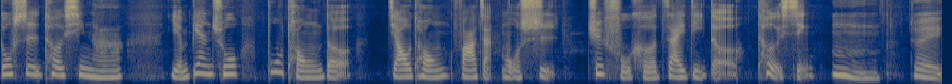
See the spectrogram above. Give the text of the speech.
都市特性啊，演变出不同的交通发展模式。去符合在地的特性。嗯，对，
